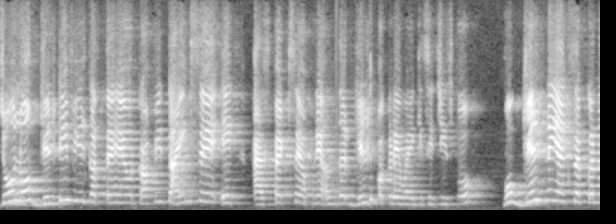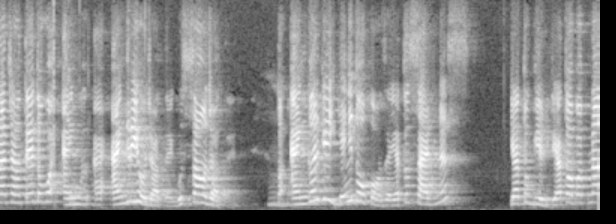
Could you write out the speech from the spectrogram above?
जो। लोग गिल्टी फील करते हैं और काफ़ी टाइम से एक एस्पेक्ट से अपने अंदर गिल्ट पकड़े हुए हैं किसी चीज़ को वो गिल्ट नहीं एक्सेप्ट करना चाहते हैं तो वो एंग, एंग्री हो जाते हैं गुस्सा हो जाते हैं। तो एंगर के यही दो कॉज है या तो सैडनेस या तो गिल्ट या तो आप अपना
